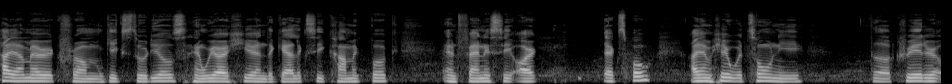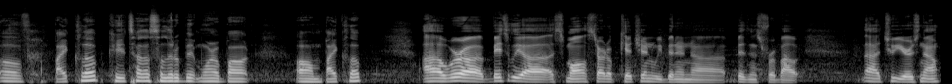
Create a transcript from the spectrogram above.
Hi, I'm Eric from Geek Studios, and we are here in the Galaxy Comic Book and Fantasy Art Expo. I am here with Tony, the creator of Bike Club. Can you tell us a little bit more about um, Bike Club? Uh, we're uh, basically a, small startup kitchen. We've been in uh, business for about uh, two years now.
